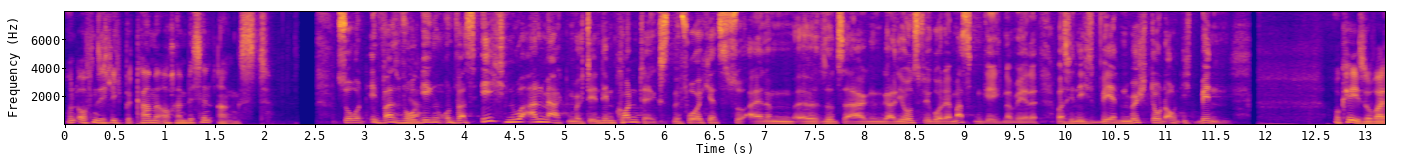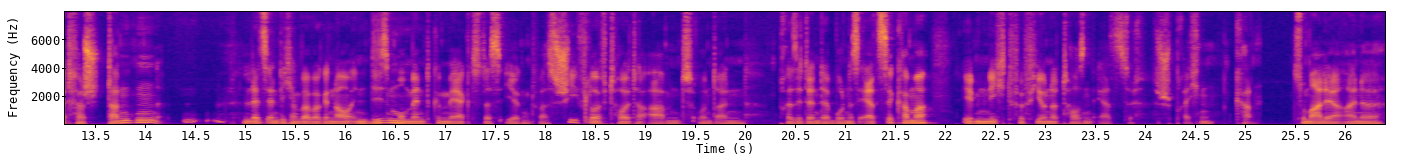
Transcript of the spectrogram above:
Und offensichtlich bekam er auch ein bisschen Angst. So, und was, wogegen, ja. und was ich nur anmerken möchte in dem Kontext, bevor ich jetzt zu einem äh, sozusagen Galionsfigur der Maskengegner werde, was ich nicht werden möchte und auch nicht bin. Okay, soweit verstanden. Letztendlich haben wir aber genau in diesem Moment gemerkt, dass irgendwas schiefläuft heute Abend und ein Präsident der Bundesärztekammer eben nicht für 400.000 Ärzte sprechen kann. Zumal er eine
